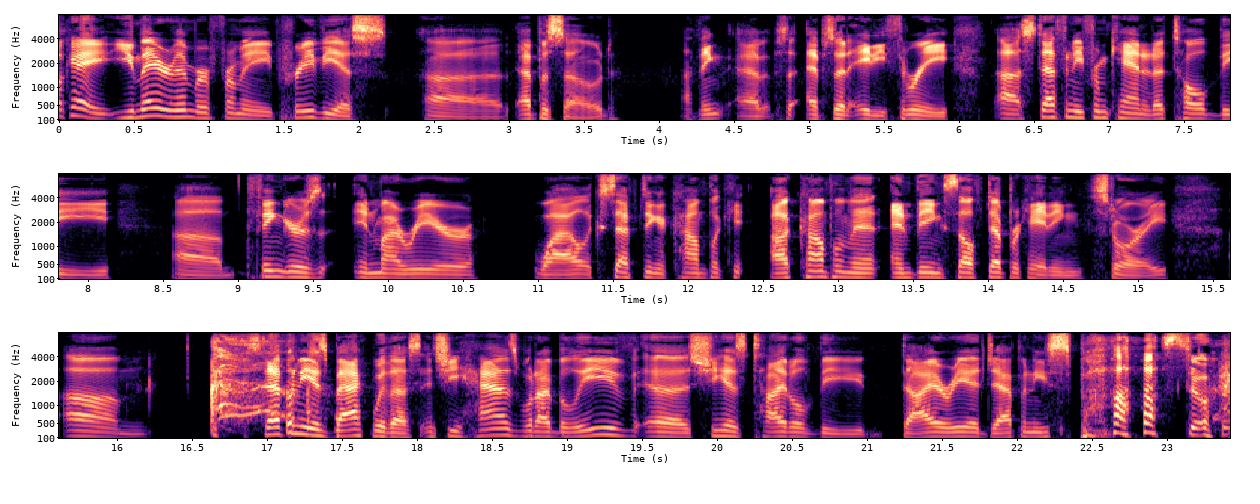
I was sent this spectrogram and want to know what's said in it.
Okay, you may remember from a previous uh, episode, I think episode 83, uh, Stephanie from Canada told the uh, fingers in my rear while accepting a, complica- a compliment and being self deprecating story. Um, Stephanie is back with us, and she has what I believe uh, she has titled the Diarrhea Japanese Spa story.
